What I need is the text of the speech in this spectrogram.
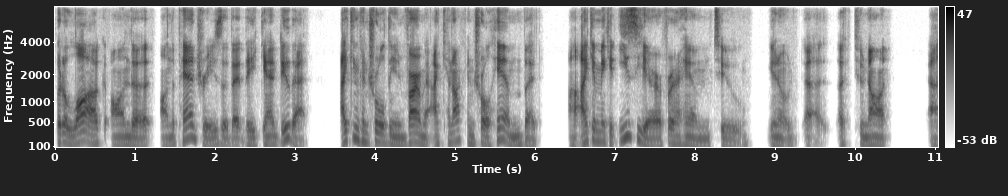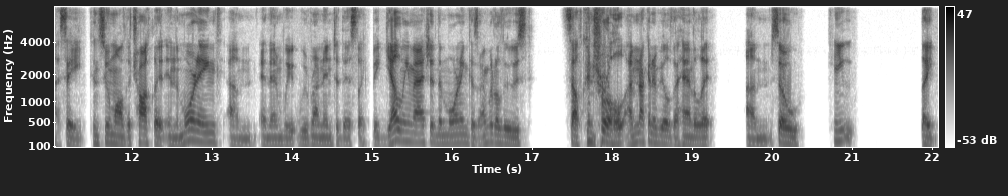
put a lock on the on the pantry so that they can't do that. I can control the environment. I cannot control him, but uh, I can make it easier for him to, you know, uh, uh, to not uh, say consume all the chocolate in the morning um, and then we, we run into this like big yelling match in the morning because i'm going to lose self-control. I'm not going to be able to handle it. Um, so can you like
